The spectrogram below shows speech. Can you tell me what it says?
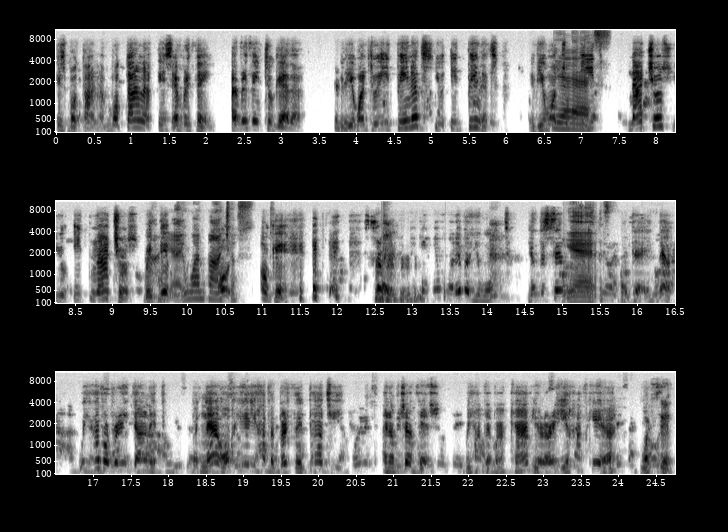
is botana. Botana is everything, everything together. If you want to eat peanuts, you eat peanuts. If you want to eat Yes. Nachos, you eat nachos with Ay, dip. I want Oh, nachos. Okay. So you can have whatever you want. You understand? Yes. Okay, now we have already done it, but now here you have a birthday party. And observe this, we have the vocabulary you have here. What's it?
